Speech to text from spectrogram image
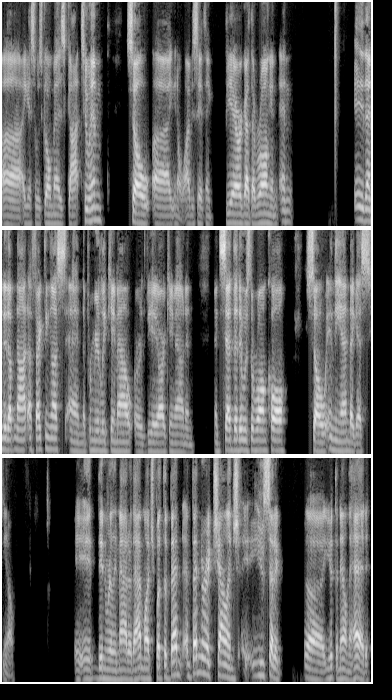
Uh, I guess it was Gomes got to him. So uh, you know, obviously, I think VAR got that wrong, and and it ended up not affecting us, and the Premier League came out or the VAR came out and and said that it was the wrong call. So in the end, I guess you know it, didn't really matter that much. But the ben, Bednarek challenge, you said it, uh, you hit the nail on the head.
